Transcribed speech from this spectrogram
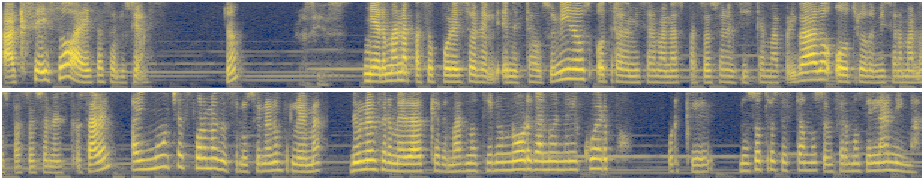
acceso a esas soluciones. Así es. Mi hermana pasó por eso en, Estados Unidos, otra de mis hermanas pasó eso en el sistema privado, otro de mis hermanos pasó eso en esto. ¿Saben? Hay muchas formas de solucionar un problema de una enfermedad que además no tiene un órgano en el cuerpo, porque nosotros estamos enfermos del ánima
